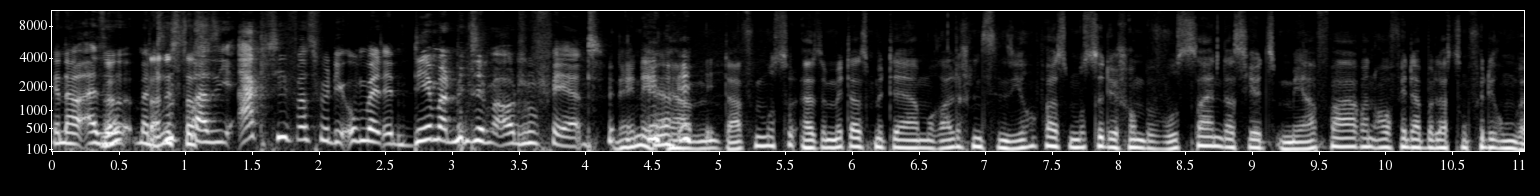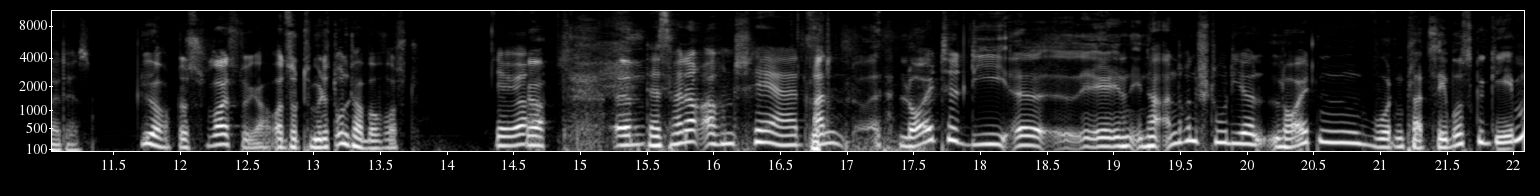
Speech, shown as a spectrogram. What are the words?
Genau, also Ne? man Dann tut ist das- quasi aktiv was für die Umwelt, indem man mit dem Auto fährt. Nee, nee, ähm, dafür musst du, also mit das mit der moralischen Lizenzierung passt, musst du dir schon bewusst sein, dass jetzt mehr Fahren auch wieder Belastung für die Umwelt ist. Ja, das weißt du ja. Also zumindest unterbewusst. Ja, ja. Ja. Ähm, Das war doch auch ein Scherz. an, äh, Leute, die äh, in, in einer anderen Studie, Leuten wurden Placebos gegeben.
